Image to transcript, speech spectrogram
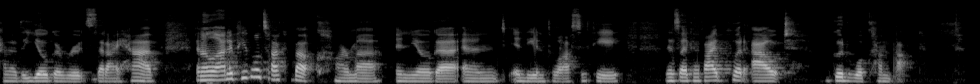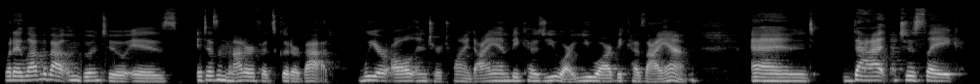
kind of the yoga roots that I have. And a lot of people talk about karma in yoga and Indian philosophy. And it's like if I put out, good will come back. What I love about Ubuntu is it doesn't matter if it's good or bad. We are all intertwined. I am because you are. You are because I am. And that just like,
